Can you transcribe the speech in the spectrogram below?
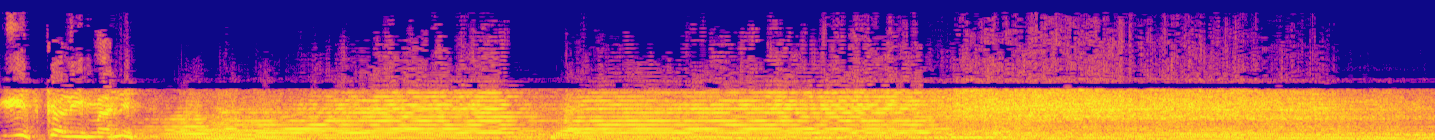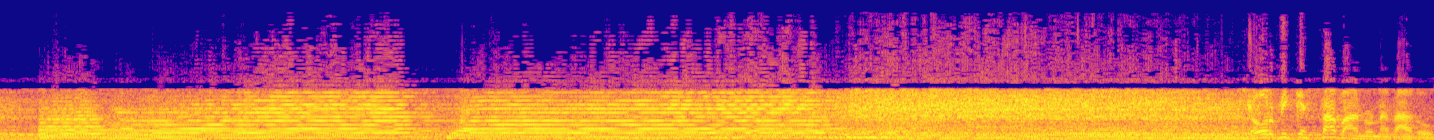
¡Es Calimán! Jorvik estaba anonadado.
